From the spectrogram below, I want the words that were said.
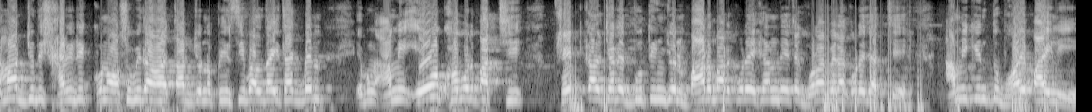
আমার যদি শারীরিক কোনো অসুবিধা হয় তার জন্য প্রিন্সিপাল দায়ী থাকবেন। এবং আমি এও খবর পাচ্ছি থ্রেড কালচারে দু তিনজন বারবার করে এখান দিয়ে এসে ঘোরাফেরা করে যাচ্ছে। আমি কিন্তু ভয় পাইনি।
